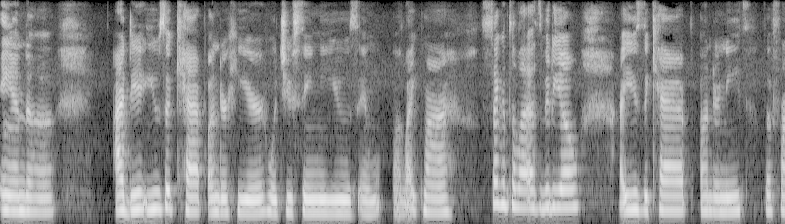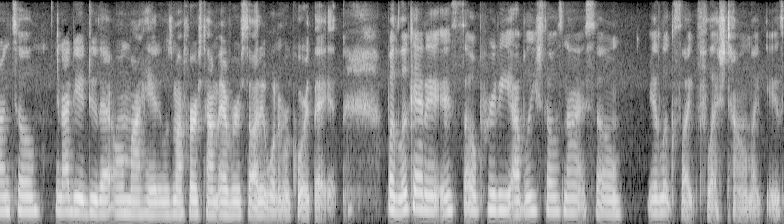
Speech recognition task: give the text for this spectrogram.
And uh, I did use a cap under here, which you've seen me use in like my second to last video, I used the cap underneath the frontal and I did do that on my head. It was my first time ever, so I didn't want to record that. But look at it. It's so pretty. I bleached those knots, so it looks like flesh tone. Like it's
